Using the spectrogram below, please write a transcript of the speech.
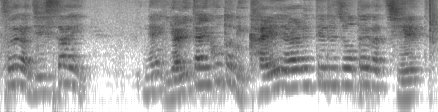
それが実際ねやりたいことに変えられてる状態が知恵ってことです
